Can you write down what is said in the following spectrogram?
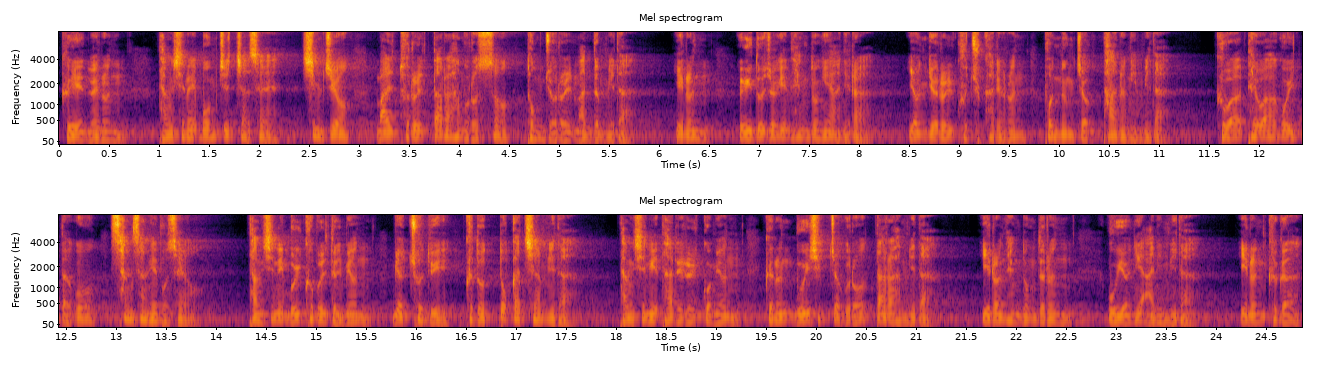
그의 뇌는 당신의 몸짓 자세, 심지어 말투를 따라함으로써 동조를 만듭니다. 이는 의도적인 행동이 아니라 연결을 구축하려는 본능적 반응입니다. 그와 대화하고 있다고 상상해 보세요. 당신이 물컵을 들면 몇 초 뒤 그도 똑같이 합니다. 당신이 다리를 꼬면 그는 무의식적으로 따라합니다. 이런 행동들은 우연이 아닙니다. 이는 그가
